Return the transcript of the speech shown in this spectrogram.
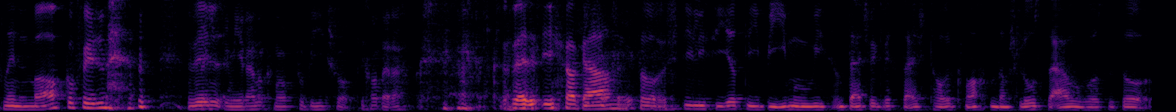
kleiner Marco-Film. Der ist weil bei mir auch noch knapp vorbeigeschwappt. Ich habe den recht, recht. Weil ich habe gerne okay. so stilisierte B-Movies und der ist wirklich der ist toll gemacht und am Schluss auch, wo es so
